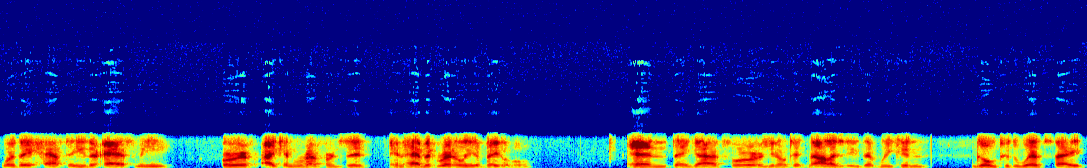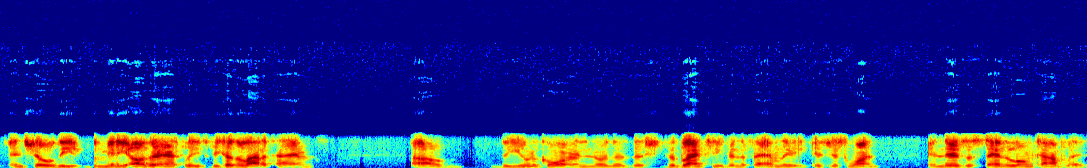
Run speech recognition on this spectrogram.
where they have to either ask me or if I can reference it and have it readily available. And thank God for you know technology that we can go to the website and show the, the many other athletes because a lot of times um, the unicorn or the, the the black sheep in the family is just one, and there's a standalone complex.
